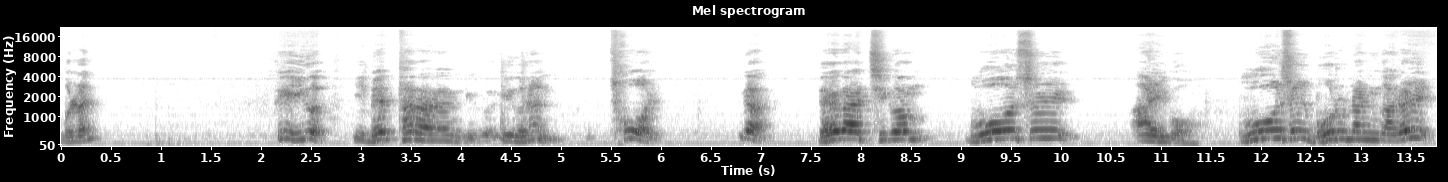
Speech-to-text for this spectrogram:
몰라요? 그게 이거 이 메타라는 이거, 이거는 초월 그러니까 내가 지금 무엇을 알고 무엇을 모르는가를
